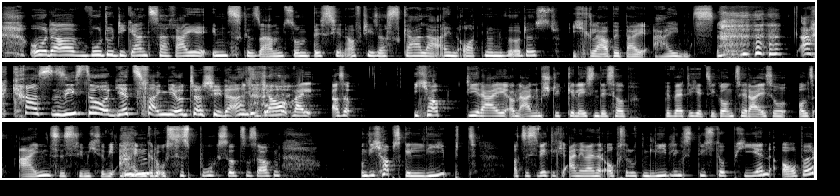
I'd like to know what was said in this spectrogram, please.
oder wo du die ganze Reihe insgesamt so ein bisschen auf dieser Skala einordnen würdest. Ich glaube bei eins. Ach krass, siehst du, und jetzt fangen die Unterschiede an. Ja, weil, also ich habe die Reihe an einem Stück gelesen, deshalb bewerte ich jetzt die ganze Reihe so als eins. Das ist für mich so wie ein mhm. großes Buch sozusagen. Und ich habe es geliebt also es ist wirklich eine meiner absoluten Lieblingsdystopien, aber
